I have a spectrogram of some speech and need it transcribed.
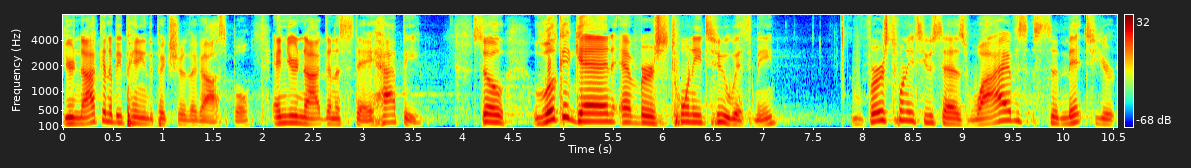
You're not going to be painting the picture of the gospel, and you're not going to stay happy. So look again at verse 22 with me. Verse 22 says, Wives, submit to your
